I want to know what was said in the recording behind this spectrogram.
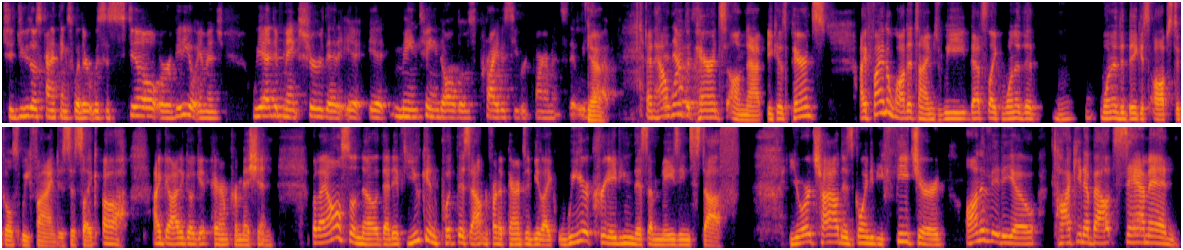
to do those kind of things, whether it was a still or a video image. We had to make sure that it, it maintained all those privacy requirements that we Yeah. have. And how And were the was- parents on that? Because parents, I find a lot of times we that's like one of the one of the biggest obstacles we find is it's like, oh, I got to go get parent permission. But I also know that if you can put this out in front of parents and be like, we are creating this amazing stuff. Your child is going to be featured on a video talking about salmon.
